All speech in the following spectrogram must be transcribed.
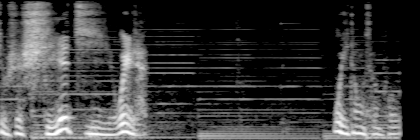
就是舍己为人，为众生服务。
